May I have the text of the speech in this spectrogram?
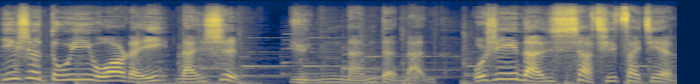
一是独一无二的一，男是云南的南，我是一男，下期再见。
